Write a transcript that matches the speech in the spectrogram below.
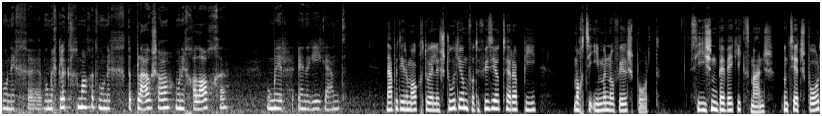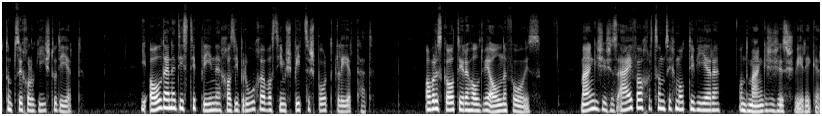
die, ich, äh, die mich glücklich machen, wo ich den Plausch habe, wo ich lachen kann, die mir Energie geben. Neben ihrem aktuellen Studium von der Physiotherapie macht sie immer noch viel Sport. Sie ist ein Bewegungsmensch und sie hat Sport und Psychologie studiert. In all diesen Disziplinen kann sie brauchen, was sie im Spitzensport gelernt hat. Aber es geht ihr halt wie allen von uns. Manchmal ist es einfacher, um sich zu motivieren und manchmal ist es schwieriger.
